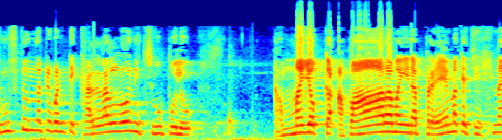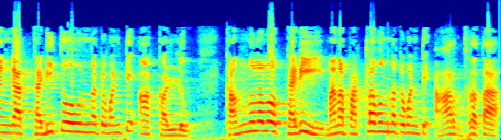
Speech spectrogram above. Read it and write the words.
చూస్తున్నటువంటి కళ్ళల్లోని చూపులు అమ్మ యొక్క అపారమైన ప్రేమకి చిహ్నంగా తడితో ఉన్నటువంటి ఆ కళ్ళు. కన్నులలో తడి మన పట్ల ఉన్నటువంటి ఆర్ద్రత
